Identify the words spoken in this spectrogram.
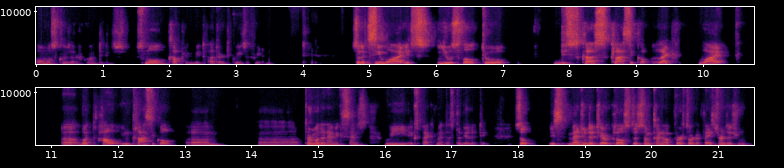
almost conserved quantities, small coupling with other degrees of freedom. So let's see why it's useful to discuss classical, like why, uh, what, how in classical um, uh, thermodynamic sense, we expect metastability. So imagine that you're close to some kind of a first order phase transition.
